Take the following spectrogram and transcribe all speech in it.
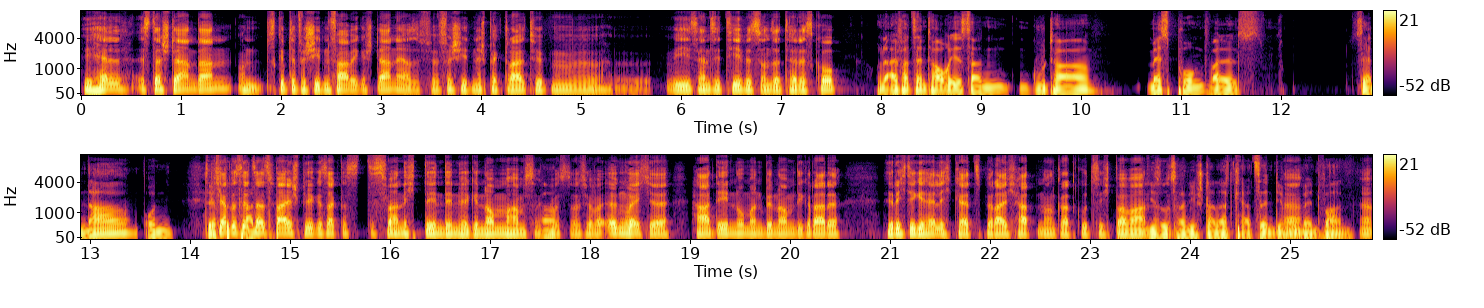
wie hell ist der Stern dann. Und es gibt ja verschiedene farbige Sterne, also für verschiedene Spektraltypen, wie sensitiv ist unser Teleskop. Und Alpha Centauri ist dann ein guter Messpunkt, weil es sehr nah und ich habe das jetzt als Beispiel gesagt, das, das war nicht den, den wir genommen haben. So, Ah. Ich habe irgendwelche HD-Nummern benommen, die gerade die richtige Helligkeitsbereich hatten und gerade gut sichtbar waren. die sozusagen die Standardkerze in dem Ja. Moment waren. Ja.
